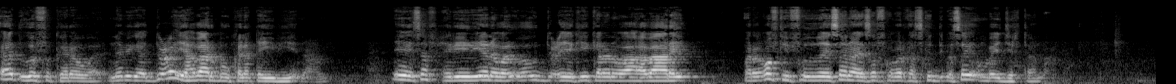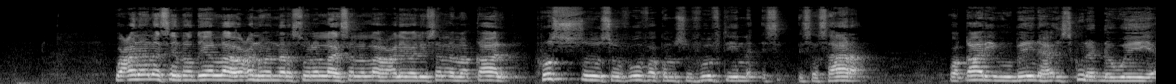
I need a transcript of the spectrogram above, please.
aada uga fakero waay nabiga duco iyo habaar buu kala qeybiyey nacam inay saf xiriiriyana waa u duceeyey kii kalena waa habaaray. Marka qofkii fududeysanaya safka markaas kadib isaga unbay jirtaan. Wacan anasin radia allahu canhu ana rasuula allahi sala allahu alayh ali wasalama qaal rusuu sufuufakum sufuuftiina isa saara. Waqaaribuu beynaha iskuna dhaweeya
